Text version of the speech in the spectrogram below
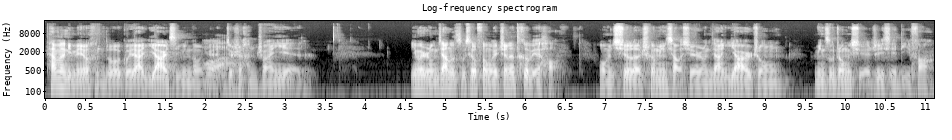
他们里面有很多国家一二级运动员，就是很专业的。因为榕江的足球氛围真的特别好。我们去了车鸣小学、榕江一二中、民族中学这些地方，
